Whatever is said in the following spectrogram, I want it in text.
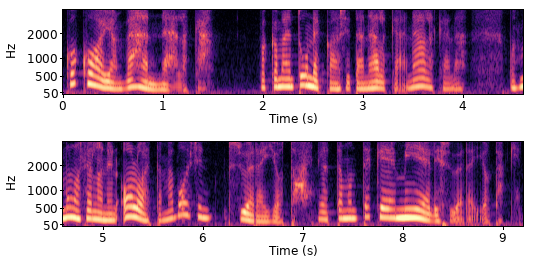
koko ajan vähän nälkä, vaikka mä en tunnekaan sitä nälkää nälkänä, mutta mulla on sellainen olo, että mä voisin syödä jotain ja että mun tekee mieli syödä jotakin.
